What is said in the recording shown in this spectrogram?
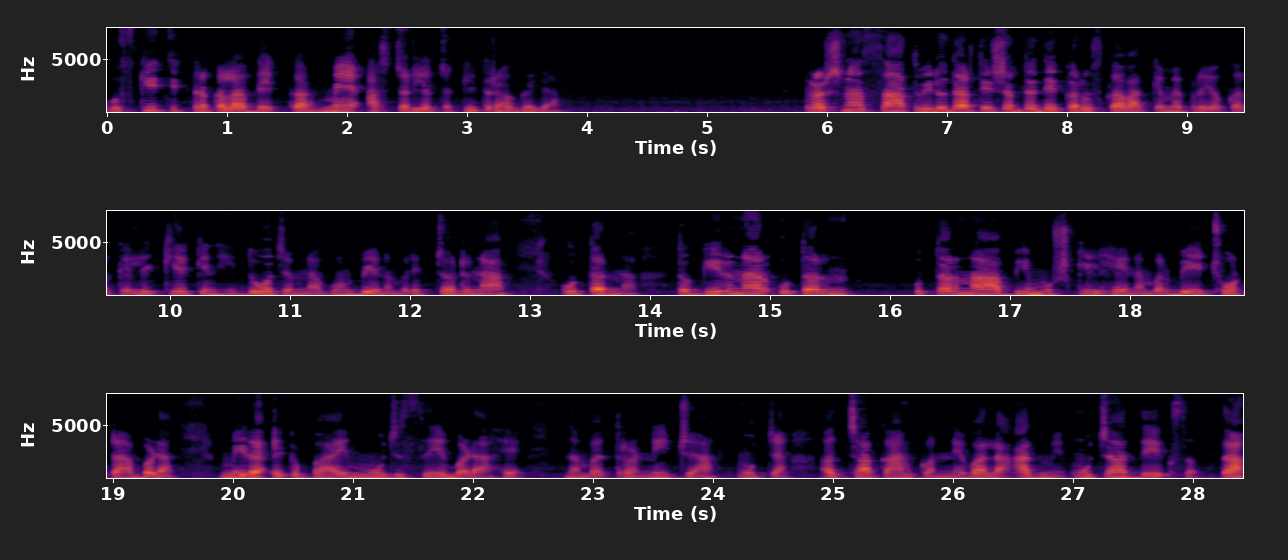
उसकी चित्रकला देखकर मैं आश्चर्यचकित रह गया। प्रश्न सात, विरुद्धार्थी शब्द देकर उसका वाक्य में प्रयोग करके लिखिए, किन्हीं दो जमना गुण, बे नंबर एक, चढ़ना, उतरना। तो गिरनार, उतर, उतरना भी मुश्किल है। नंबर बे, छोटा, बड़ा। मेरा एक भाई मुझसे बड़ा है। नंबर तीन नीचा, ऊँचा। अच्छा काम करने वाला आदमी ऊँचा देख सकता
